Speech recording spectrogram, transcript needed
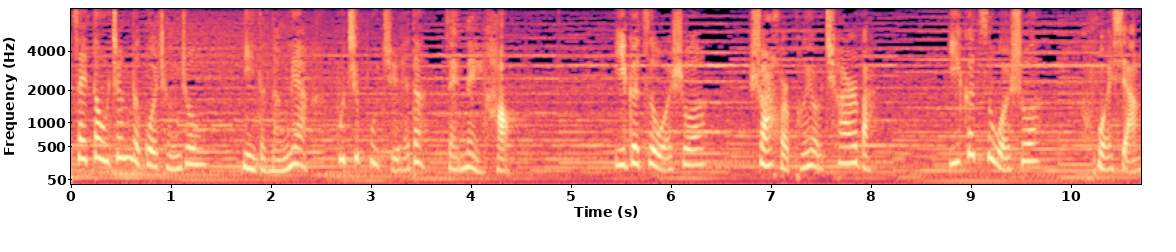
在斗争的过程中，你的能量不知不觉的在内耗。一个自我说：“刷会儿朋友圈吧。”一个自我说：“我想。”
